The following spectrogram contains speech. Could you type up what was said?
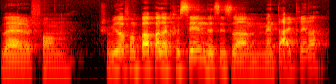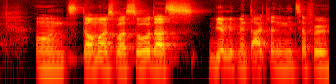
weil vom, schon wieder vom Papa der Cousin, das ist ein Mentaltrainer. Und damals war es so, dass wir mit Mentaltraining nicht sehr viel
